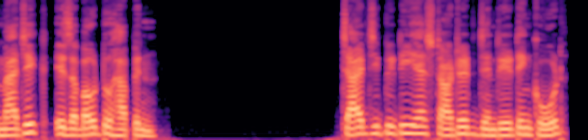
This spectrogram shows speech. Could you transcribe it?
Magic is about to happen. ChatGPT has started generating code.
